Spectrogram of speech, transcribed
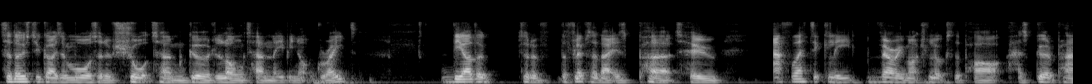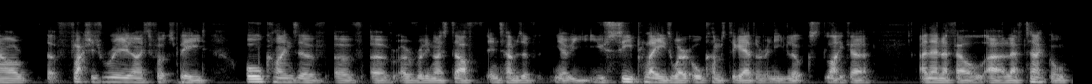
So those two guys are more sort of short term good, long term maybe not great. The other sort of the flip side of that is Peart, who athletically very much looks the part, has good power, that flashes really nice foot speed, all kinds of, of, of, of, really nice stuff in terms of you know you see plays where it all comes together and he looks like a an NFL uh, left tackle.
